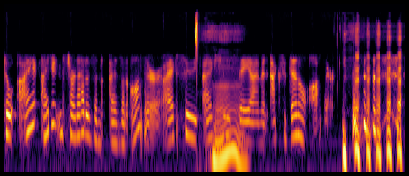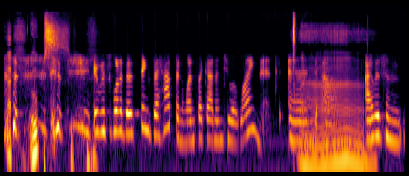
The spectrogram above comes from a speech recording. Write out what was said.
so I, I didn't start out as an as an author. I actually I actually ah. say I'm an accidental author. Oops. it was one of those things that happened once I got into alignment, and ah. um, I was in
